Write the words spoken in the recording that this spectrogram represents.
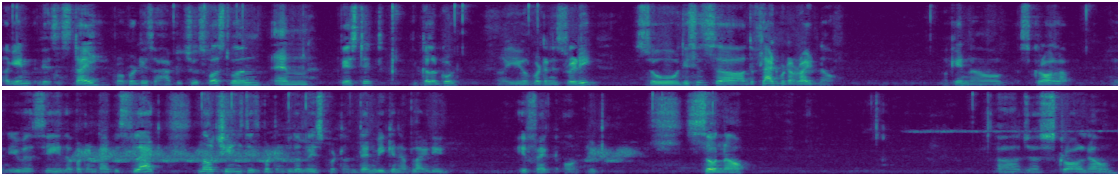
Again this is style property so I have to choose first one and paste it the color code. Uh, your button is ready. So this is uh, the flat button right now. Okay now scroll up and you will see the button type is flat. Now change this button to the raised button. Then we can apply the effect on it. So now uh, just scroll down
